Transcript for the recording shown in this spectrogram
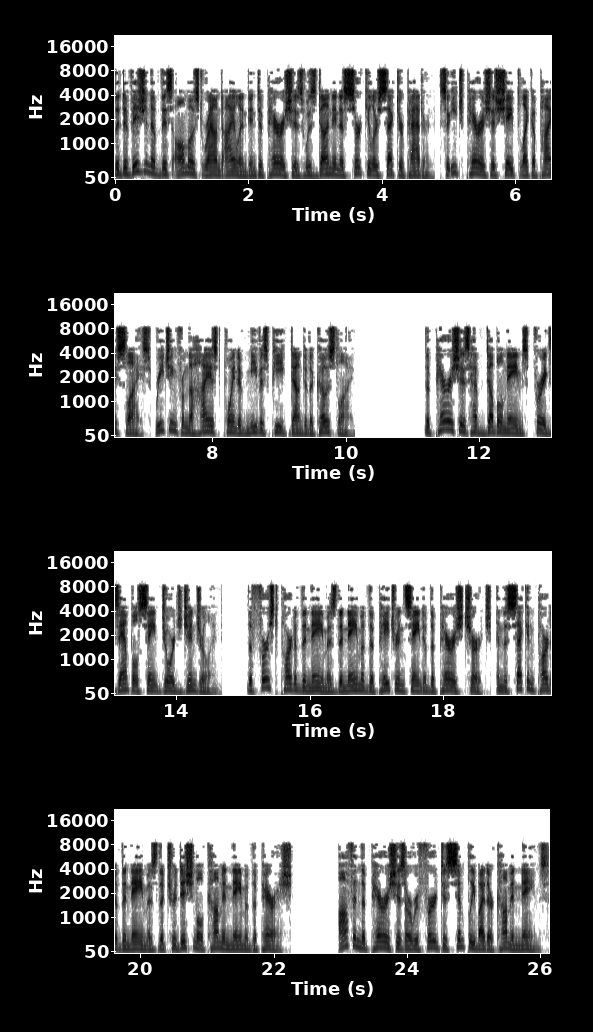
The division of this almost round island into parishes was done in a circular sector pattern, so each parish is shaped like a pie slice, reaching from the highest point of Nevis Peak down to the coastline. The parishes have double names, for example St. George Gingerland. The first part of the name is the name of the patron saint of the parish church, and the second part of the name is the traditional common name of the parish. Often the parishes are referred to simply by their common names.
